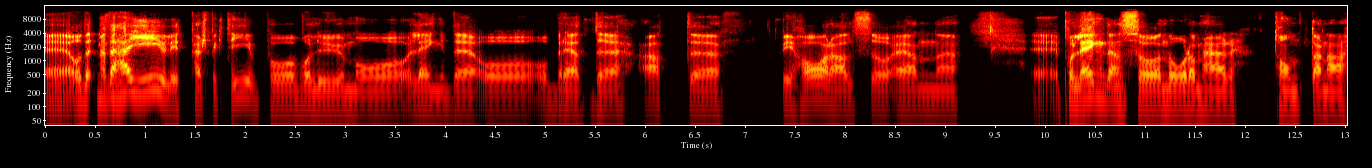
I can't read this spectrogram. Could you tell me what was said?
Eh, det, men det här ger ju lite perspektiv på volym och längd och, och bredd. Att eh, vi har alltså en... Eh, på längden så når de här tomtarna,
